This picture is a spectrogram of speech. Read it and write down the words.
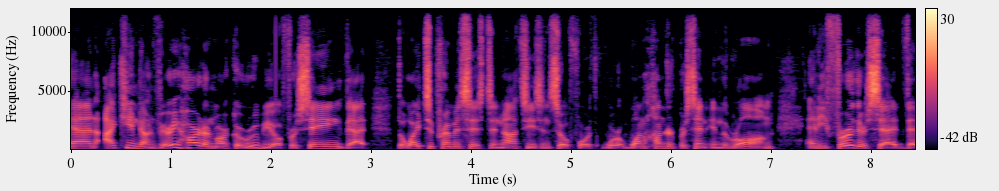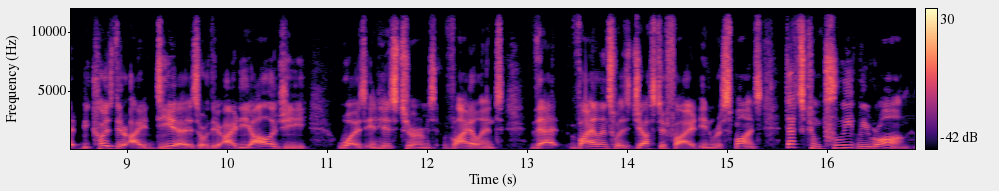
And I came down very hard on Marco Rubio for saying that the white supremacists and Nazis and so forth were 100% in the wrong. And he further said that because their ideas or their ideology was, in his terms, violent, that violence was justified in response. That's completely wrong.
